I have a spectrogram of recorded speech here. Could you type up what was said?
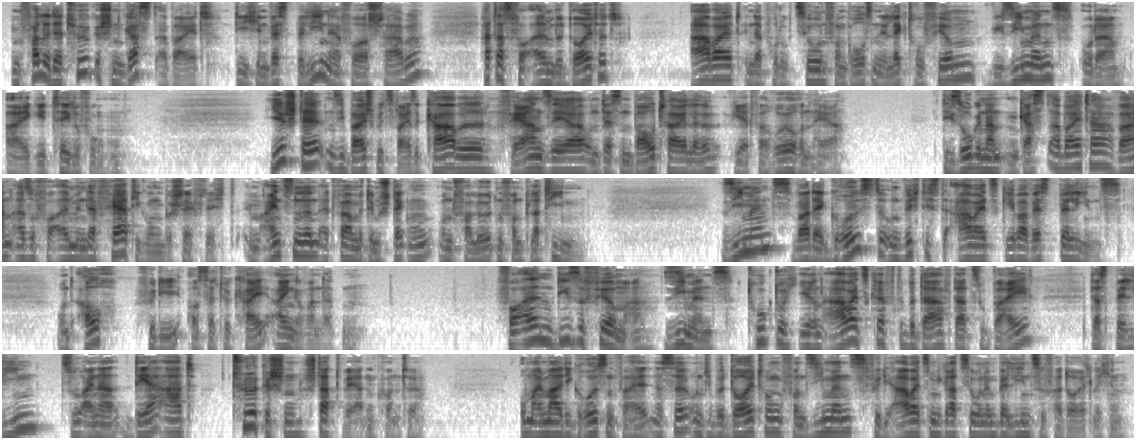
Im Falle der türkischen Gastarbeit, die ich in West-Berlin erforscht habe, hat das vor allem bedeutet, Arbeit in der Produktion von großen Elektrofirmen wie Siemens oder AEG Telefunken. Hier stellten sie beispielsweise Kabel, Fernseher und dessen Bauteile wie etwa Röhren her. Die sogenannten Gastarbeiter waren also vor allem in der Fertigung beschäftigt, im Einzelnen etwa mit dem Stecken und Verlöten von Platinen. Siemens war der größte und wichtigste Arbeitsgeber Westberlins und auch für die aus der Türkei Eingewanderten. Vor allem diese Firma, Siemens, trug durch ihren Arbeitskräftebedarf dazu bei, dass Berlin zu einer derart türkischen Stadt werden konnte. Um einmal die Größenverhältnisse und die Bedeutung von Siemens für die Arbeitsmigration in Berlin zu verdeutlichen.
